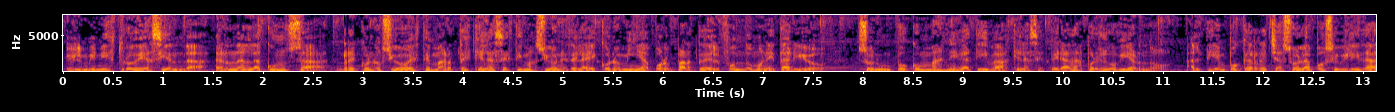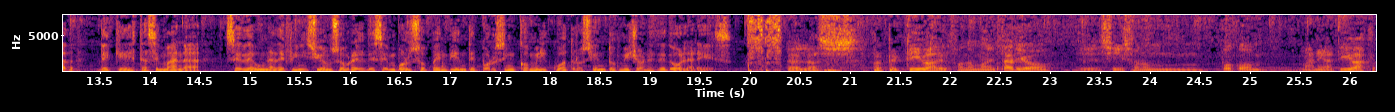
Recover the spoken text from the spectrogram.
El ministro de Hacienda, Hernán Lacunza, reconoció este martes que las estimaciones de la economía por parte del Fondo Monetario son un poco más negativas que las esperadas por el gobierno, al tiempo que rechazó la posibilidad de que esta semana se dé una definición sobre el desembolso pendiente por 5.400 millones de dólares. Las perspectivas del Fondo Monetario eh, sí son un poco más negativas que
